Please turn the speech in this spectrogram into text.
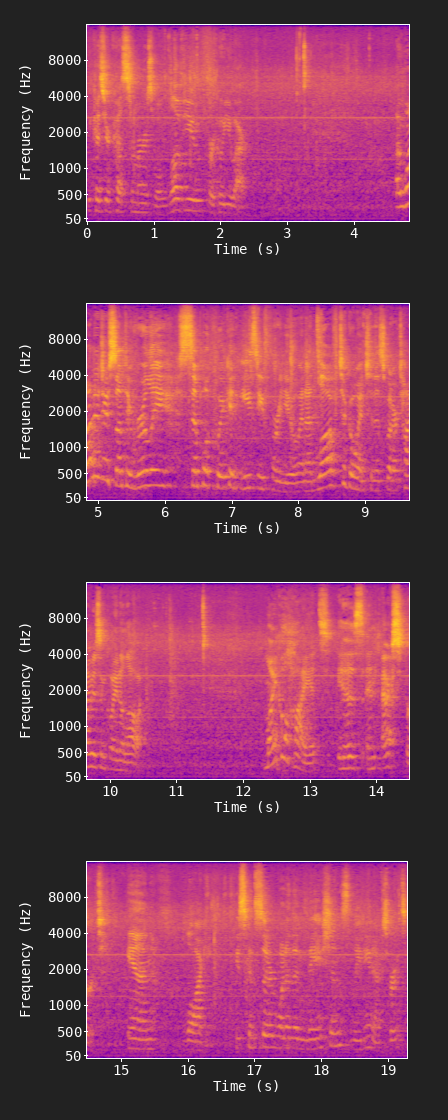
because your customers will love you for who you are. I want to do something really simple, quick, and easy for you, and I'd love to go into this, but our time isn't going to allow it. Michael Hyatt is an expert in blogging. He's considered one of the nation's leading experts,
